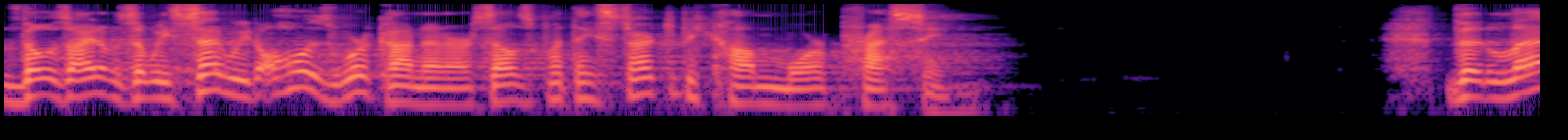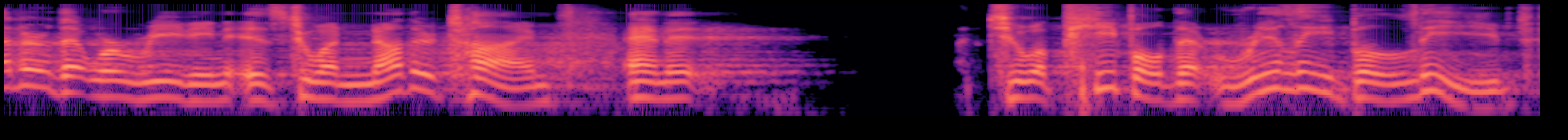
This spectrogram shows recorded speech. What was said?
those items that we said we'd always work on in ourselves, but they start to become more pressing. The letter that we're reading is to another time, and it to a people that really believed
